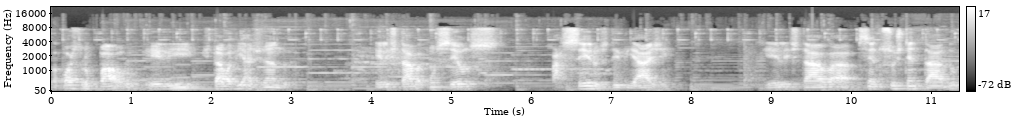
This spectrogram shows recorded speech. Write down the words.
O apóstolo Paulo, ele estava viajando. Ele estava com seus parceiros de viagem. Ele estava sendo sustentado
